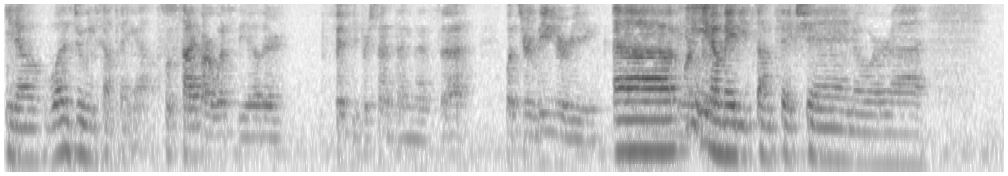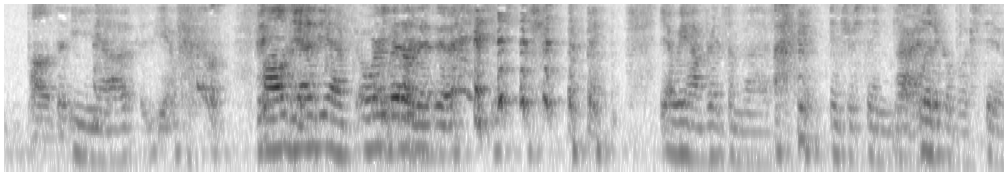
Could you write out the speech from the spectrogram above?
you know, was doing something else. So sidebar, what's the other fifty percent then? That's uh, what's your leisure reading? Uh, you know, maybe some fiction or, uh, Politics. you know, yeah, Fiction. all, yeah, yeah, or a little bit. Yeah. yeah, we have read some uh, interesting yeah, All right. political books too.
